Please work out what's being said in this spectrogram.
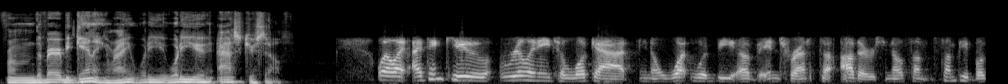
from the very beginning, right? What do you What do you ask yourself? Well, I, I think you really need to look at, you know, what would be of interest to others. You know, some some people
